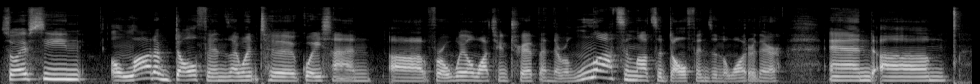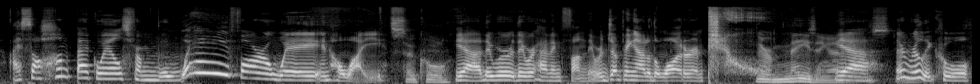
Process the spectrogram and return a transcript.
So I've seen a lot of dolphins. I went to Guishan uh, for a whale watching trip, and there were lots and lots of dolphins in the water there. And um, I saw humpback whales from way far away in Hawaii. So cool. Yeah, they were they were having fun. They were jumping out of the water and They're amazing animals. yeah, they're really cool.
